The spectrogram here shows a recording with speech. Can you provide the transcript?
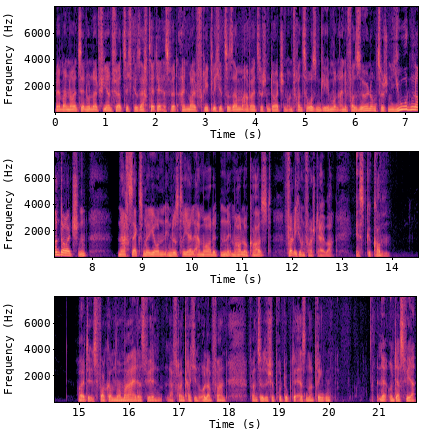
Wenn man 1944 gesagt hätte, es wird einmal friedliche Zusammenarbeit zwischen Deutschen und Franzosen geben und eine Versöhnung zwischen Juden und Deutschen nach sechs Millionen industriell Ermordeten im Holocaust, völlig unvorstellbar, ist gekommen. Heute ist vollkommen normal, dass wir nach Frankreich in Urlaub fahren, französische Produkte essen und trinken. Ne, und dass wir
